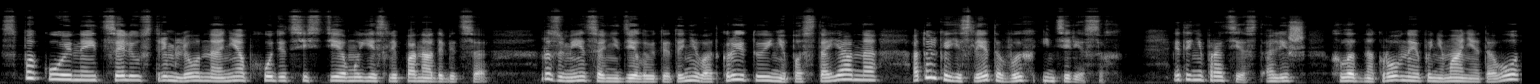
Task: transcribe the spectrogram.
Спокойно и целеустремленно они обходят систему, если понадобится – Разумеется, они делают это не в открытую не постоянно, а только если это в их интересах. Это не протест, а лишь хладнокровное понимание того,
